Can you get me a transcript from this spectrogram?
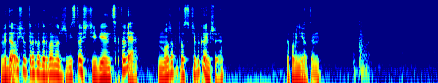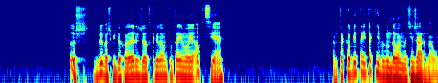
Wydało się trochę oderwane od rzeczywistości, więc kto wie, może po prostu cię wykończy. Zapomnij o tym. Cóż, wybacz mi do cholery, że odkrywam tutaj moje opcje. Ta kobieta i tak nie wyglądała na ciężarną.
